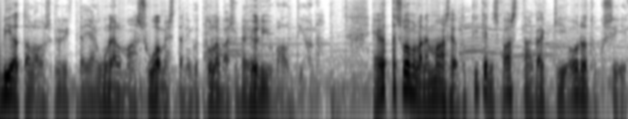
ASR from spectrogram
biotalousyrittäjän unelmaan Suomesta niin kuin tulevaisuuden öljyvaltiona. Ja jotta suomalainen maaseutu kykenisi vastaan kaikkiin odotuksiin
